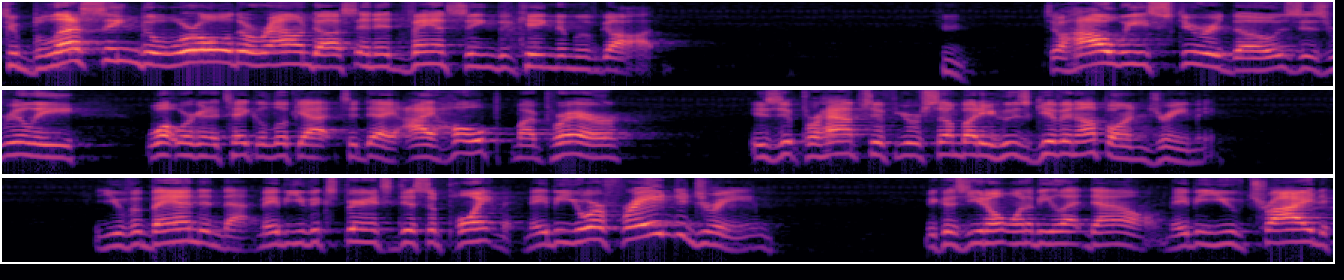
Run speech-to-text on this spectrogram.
to blessing the world around us and advancing the kingdom of God. Hmm. So, how we steward those is really what we're going to take a look at today. I hope, my prayer is that perhaps if you're somebody who's given up on dreaming, you've abandoned that. Maybe you've experienced disappointment. Maybe you're afraid to dream because you don't want to be let down. Maybe you've tried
